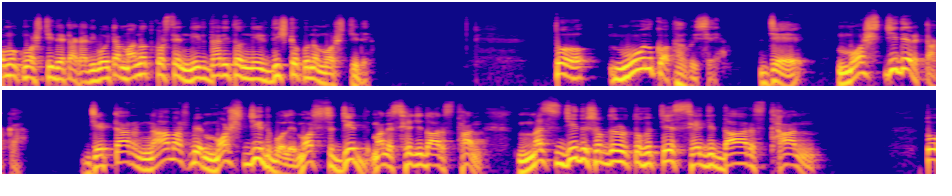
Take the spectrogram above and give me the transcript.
অমুক মসজিদে টাকা দিব। ওইটা মানত করছে নির্ধারিত, নির্দিষ্ট কোনো মসজিদে। তো মূল কথা হইছে যে মসজিদের টাকা, যেটার নাম আসবে মসজিদ বলে, মসজিদ মানে সেজদার স্থান। মসজিদ শব্দের অর্থ হচ্ছে সেজদার স্থান। তো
